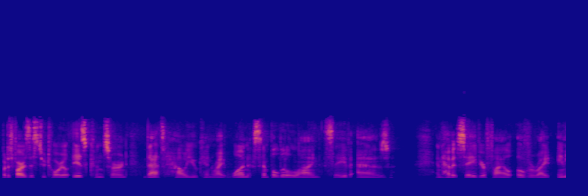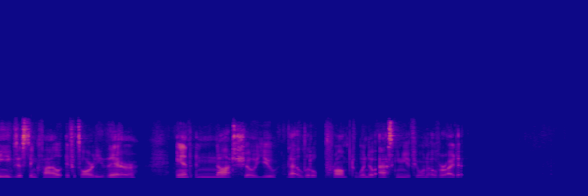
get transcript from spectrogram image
But as far as this tutorial is concerned, that's how you can write one simple little line, save as, and have it save your file, overwrite any existing file if it's already there, and not show you that little prompt window asking you if you want to override it.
